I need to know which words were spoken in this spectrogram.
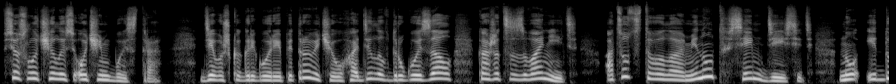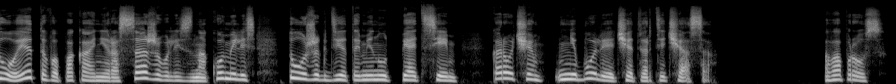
Все случилось очень быстро. Девушка Григория Петровича уходила в другой зал, кажется, звонить. Отсутствовала минут 7-10, но и до этого, пока они рассаживались, знакомились, тоже где-то минут 5-7. Короче, не более четверти часа. Вопрос.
